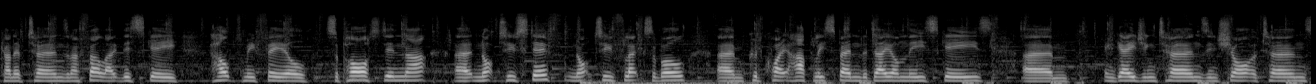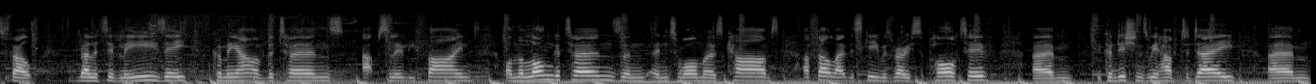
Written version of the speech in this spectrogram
kind of turns and I felt like this ski helped me feel supported in that, uh, not too stiff, not too flexible, um, could quite happily spend the day on these skis. Um, engaging turns in shorter turns felt relatively easy. Coming out of the turns, absolutely fine. On the longer turns and into almost carves, I felt like the ski was very supportive. Um, the conditions we have today, um,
